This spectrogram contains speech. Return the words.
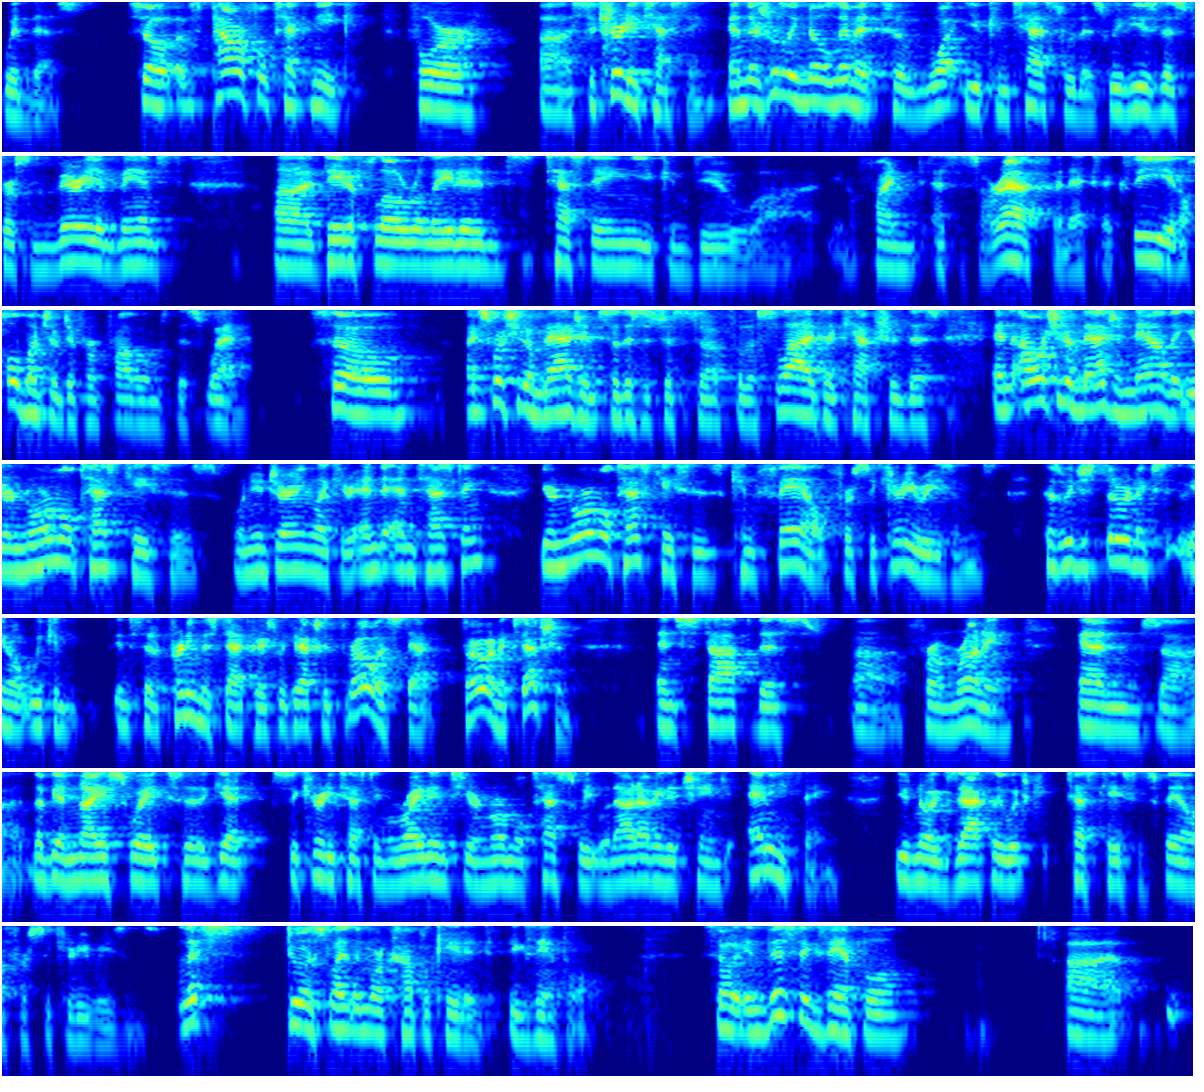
with this. So it's a powerful technique for uh, security testing. And there's really no limit to what you can test with this. We've used this for some very advanced uh, data flow related testing. You can do, uh, you know, find SSRF and XXE and a whole bunch of different problems this way. So I just want you to imagine. So this is just uh, for the slides. I captured this, and I want you to imagine now that your normal test cases, when you're doing like your end-to-end testing, your normal test cases can fail for security reasons because we just threw an, ex- you know, we could instead of printing the stack trace, we could actually throw a stat, throw an exception, and stop this uh, from running. And uh, that'd be a nice way to get security testing right into your normal test suite without having to change anything you'd know exactly which test cases fail for security reasons. Let's do a slightly more complicated example. So in this example, uh,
